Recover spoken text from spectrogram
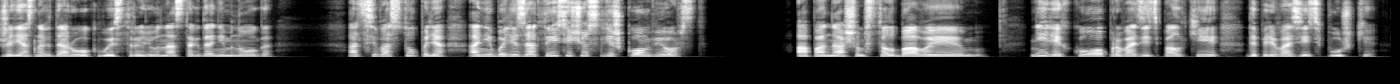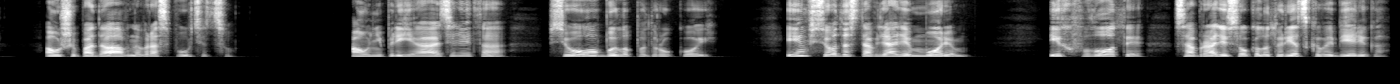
железных дорог выстроили у нас тогда немного — от Севастополя они были за тысячу слишком верст. А по нашим столбовым нелегко проводить полки да перевозить пушки, а уж и подавно в распутицу. А у неприятелей-то все было под рукой. Им все доставляли морем. Их флоты собрались около турецкого берега.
